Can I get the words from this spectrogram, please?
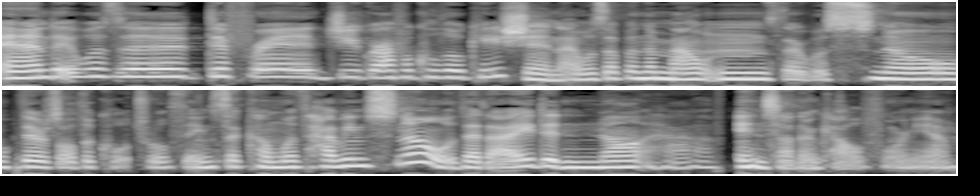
And it was a different geographical location. I was up in the mountains, there was snow, there's all the cultural things that come with having having snow that I did not have in Southern California.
